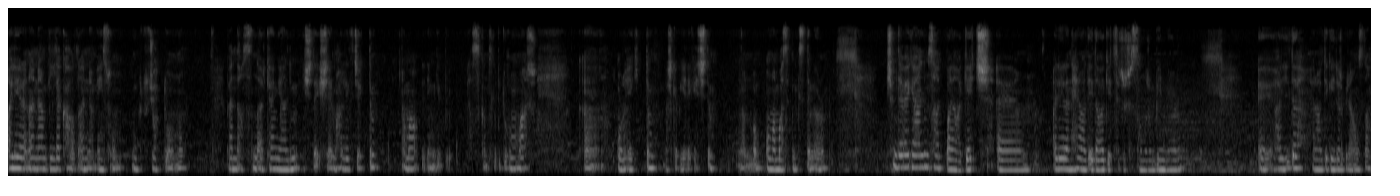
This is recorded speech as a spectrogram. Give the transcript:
Ali Eren annem dilde kaldı. Annem en son uyutacaktı onu. Ben de aslında erken geldim. İşte işlerimi halledecektim. Ama dediğim gibi biraz sıkıntılı bir durum var. Ee, oraya gittim. Başka bir yere geçtim. Ondan bahsetmek istemiyorum. Şimdi eve geldim. Saat bayağı geç. Ee, Ali Eren herhalde Eda getirir sanırım. Bilmiyorum. Ee, Halil de herhalde gelir birazdan.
